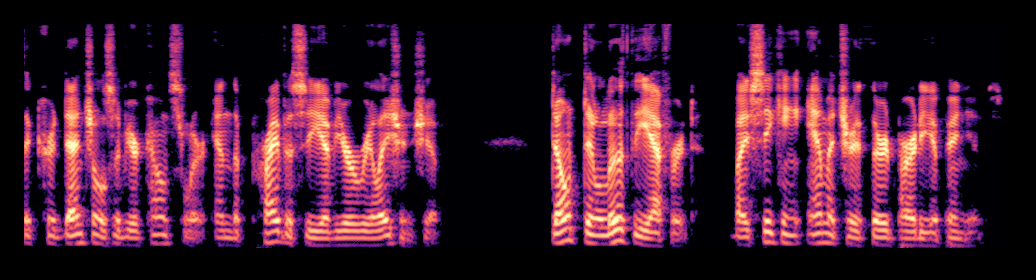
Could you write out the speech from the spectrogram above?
the credentials of your counselor and the privacy of your relationship. Don't dilute the effort by seeking amateur third party opinions.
